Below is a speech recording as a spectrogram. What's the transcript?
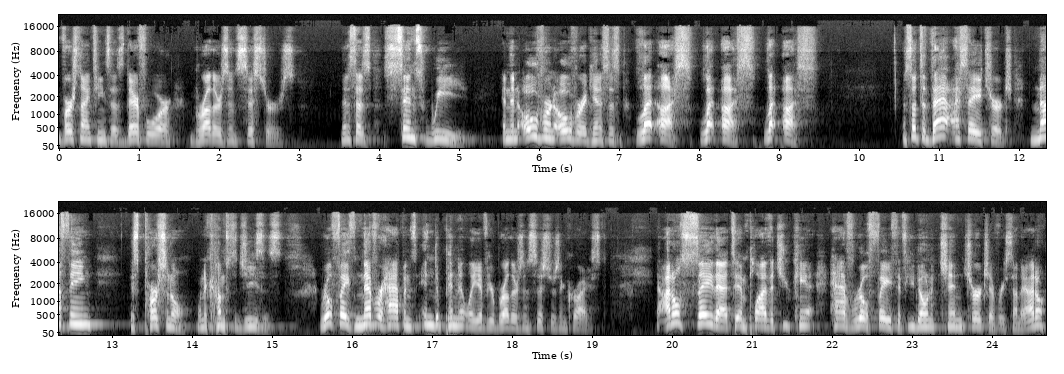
Verse 19 says, Therefore, brothers and sisters. Then it says, Since we. And then over and over again it says, Let us, let us, let us. And so to that I say, church, nothing is personal when it comes to Jesus. Real faith never happens independently of your brothers and sisters in Christ. Now, I don't say that to imply that you can't have real faith if you don't attend church every Sunday. I don't,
